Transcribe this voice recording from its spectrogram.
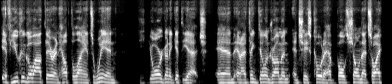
if you can go out there and help the Lions win, you're going to get the edge. And and I think Dylan Drummond and Chase Cota have both shown that. So I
